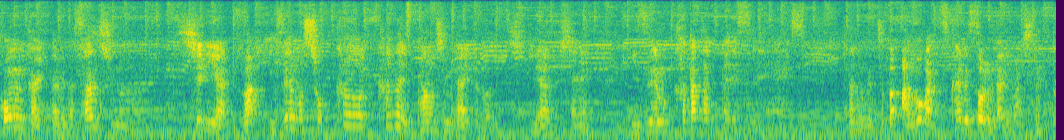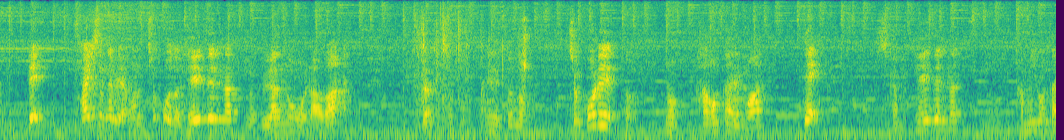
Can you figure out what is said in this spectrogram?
今回食べた3種のシリアルはいずれも食感をかなり楽しむタイプのシリアルでしたね。いずれも硬かったですね。なのでちょっと顎が疲れそうになりました。で最初に食べたこのチョコとヘーゼルナッツのグラノーラはチョコレートのチョコレートの歯ごたえもあってしかもヘーゼルナッツの噛み応えも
